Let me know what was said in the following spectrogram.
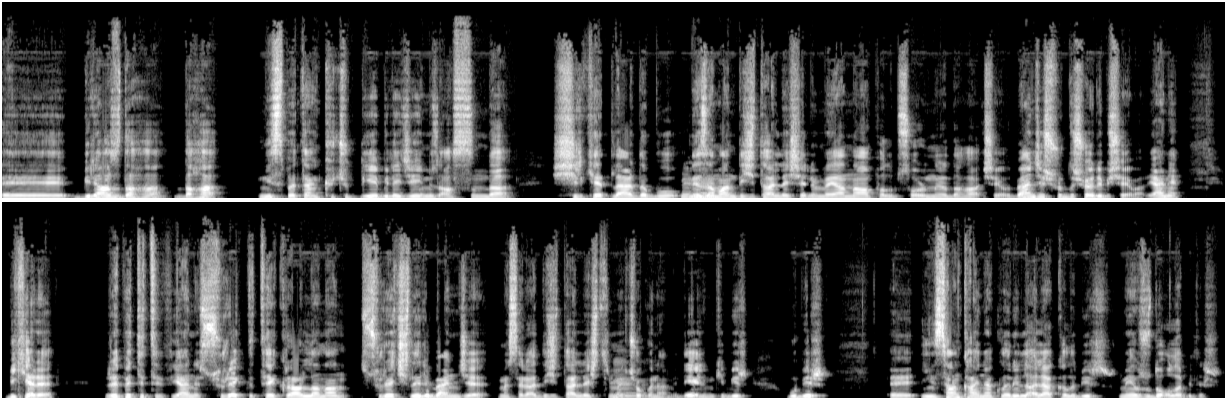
eee, biraz daha daha nispeten küçük diyebileceğimiz aslında şirketlerde bu Hı ne zaman dijitalleşelim veya ne yapalım sorunları daha şey olur. Bence şurada şöyle bir şey var. Yani bir kere repetitif yani sürekli tekrarlanan süreçleri bence mesela dijitalleştirmek çok Hı. önemli. Diyelim ki bir bu bir e, insan kaynaklarıyla alakalı bir mevzu da olabilir.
